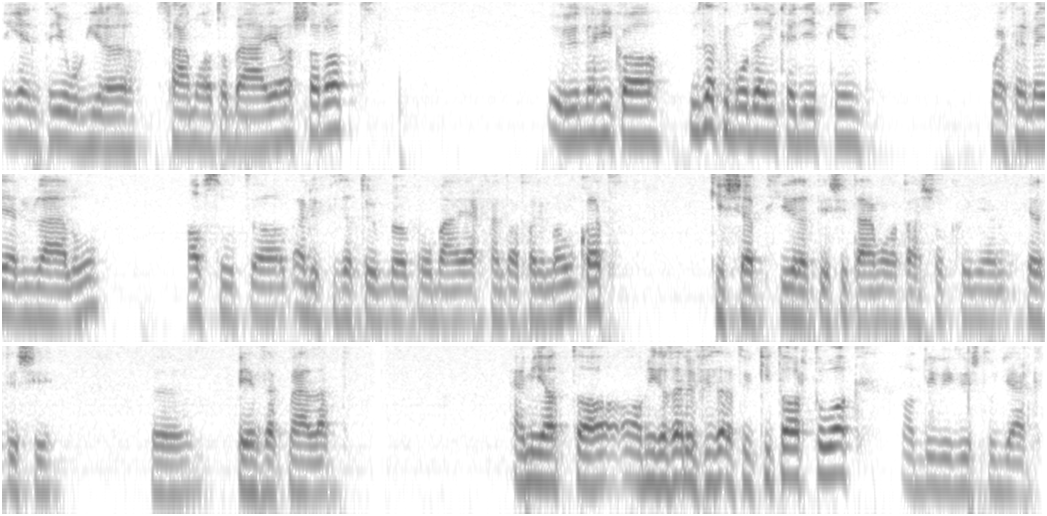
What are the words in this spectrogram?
Igen, itt a jó hírrel számolható beállja a sarat ő nekik a üzleti modelljük egyébként majd egy egyedülálló, abszolút az előfizetőkből próbálják fenntartani magukat, kisebb hirdetési támogatások, ilyen hirdetési pénzek mellett. Emiatt, a, amíg az előfizetők kitartóak, addig végül is tudják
